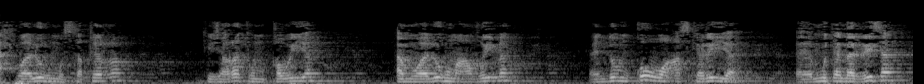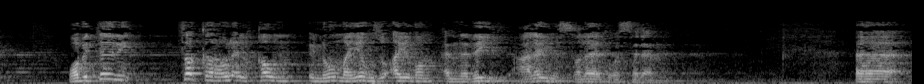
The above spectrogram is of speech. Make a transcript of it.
أحوالهم مستقرة تجارتهم قوية أموالهم عظيمة عندهم قوة عسكرية آه، متمرسة. وبالتالي فكر هؤلاء القوم ان هم يغزوا أيضا النبي عليه الصلاة والسلام. آه،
